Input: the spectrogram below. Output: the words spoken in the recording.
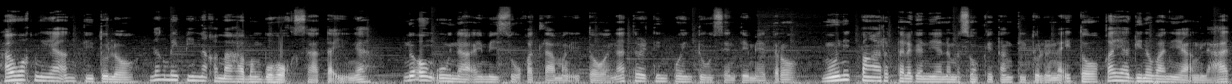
Hawak niya ang titulo ng may pinakamahabang buhok sa tainga. Noong una ay may sukat lamang ito na 13.2 cm. Ngunit pangarap talaga niya na masungkit ang titulo na ito kaya ginawa niya ang lahat.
